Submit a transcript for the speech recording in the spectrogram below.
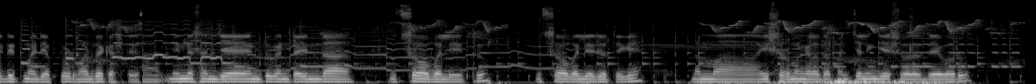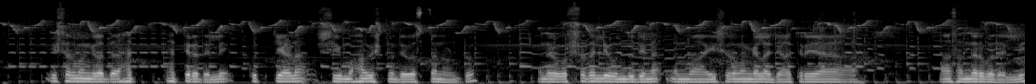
ಎಡಿಟ್ ಮಾಡಿ ಅಪ್ಲೋಡ್ ಮಾಡಬೇಕಷ್ಟೇ. ನಿನ್ನೆ ಸಂಜೆ ಎಂಟು ಗಂಟೆಯಿಂದ ಉತ್ಸವ ಬಲಿ ಇತ್ತು. ಉತ್ಸವ ಬಲಿಯ ಜೊತೆಗೆ ನಮ್ಮ ಈಶ್ವರಮಂಗಲದ ಪಂಚಲಿಂಗೇಶ್ವರ ದೇವರು ಈಶ್ವರಮಂಗಲದ ಹತ್, ಹತ್ತಿರದಲ್ಲಿ ಕುತ್ಯಾಳ ಶ್ರೀ ಮಹಾವಿಷ್ಣು ದೇವಸ್ಥಾನ ಉಂಟು. ಅಂದರೆ ವರ್ಷದಲ್ಲಿ ಒಂದು ದಿನ ನಮ್ಮ ಈಶ್ವರಮಂಗಲ ಜಾತ್ರೆಯ ಆ ಸಂದರ್ಭದಲ್ಲಿ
